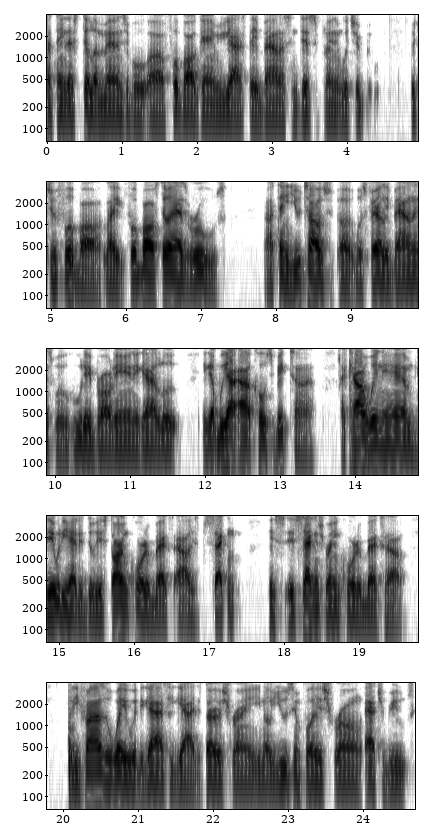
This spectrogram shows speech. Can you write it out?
I think that's still a manageable uh, football game. You gotta stay balanced and disciplined with your with your football. Like football still has rules. I think Utah was, uh, was fairly balanced with who they brought in. They got a little. They got we got out coached big time. Like Kyle Whittingham did what he had to do. His starting quarterbacks out. His second his his second string quarterbacks out. But he finds a way with the guys he got, the third string, you know, use him for his strong attributes.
